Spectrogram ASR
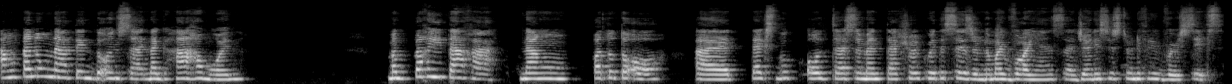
Ang tanong natin doon sa naghahamon, magpakita ka ng patotoo at textbook Old Testament textual criticism na may variance sa Genesis 23 verse 6.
